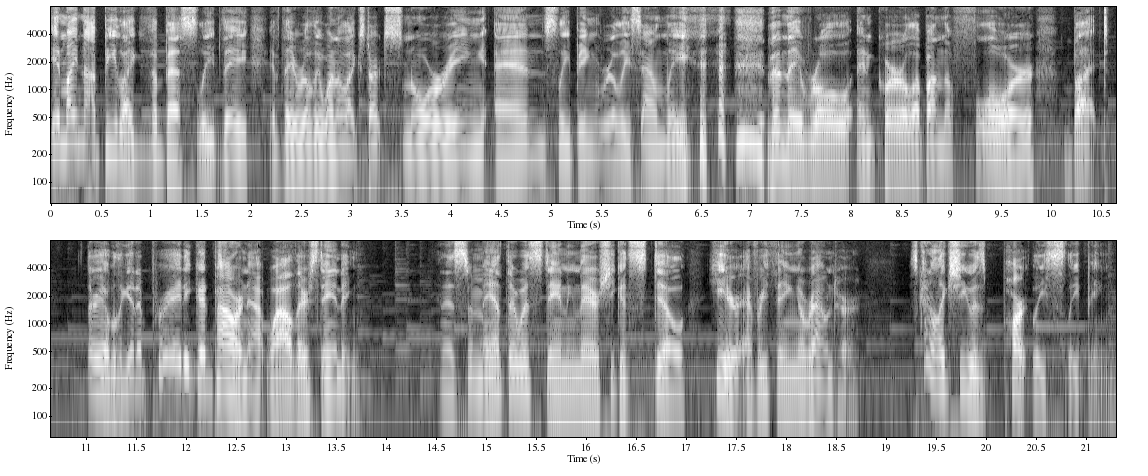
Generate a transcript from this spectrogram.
It might not be like the best sleep. They if they really want to like start snoring and sleeping really soundly, then they roll and curl up on the floor, but they're able to get a pretty good power nap while they're standing. And as Samantha was standing there, she could still hear everything around her. It's kind of like she was partly sleeping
